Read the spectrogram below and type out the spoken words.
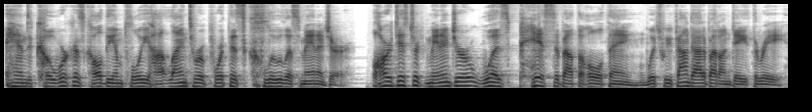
and coworkers called the employee hotline to report this clueless manager. Our district manager was pissed about the whole thing, which we found out about on day three.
